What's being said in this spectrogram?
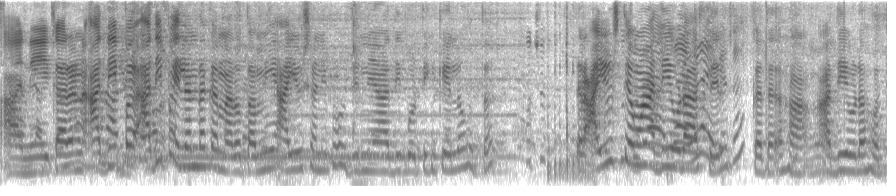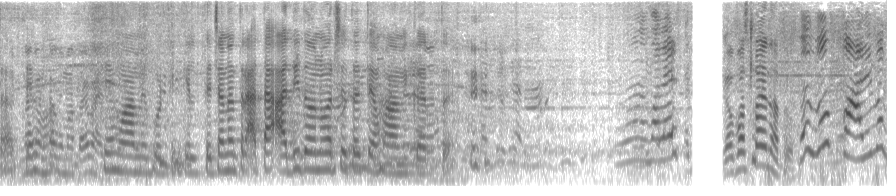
आणि कारण आधी प आधी पहिल्यांदा करणार होता मी. आयुष आणि भाऊजींनी आधी बोटिंग केलं होतं. तर आयुष तेव्हा आधी एवढा असेल कदा हां आधी एवढा होता तेव्हा. तेव्हा आम्ही बोटिंग केलं. त्याच्यानंतर आता आधी दोन वर्ष तर तेव्हा आम्ही करतोय. बसलाय ना तो? पाणी बघ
